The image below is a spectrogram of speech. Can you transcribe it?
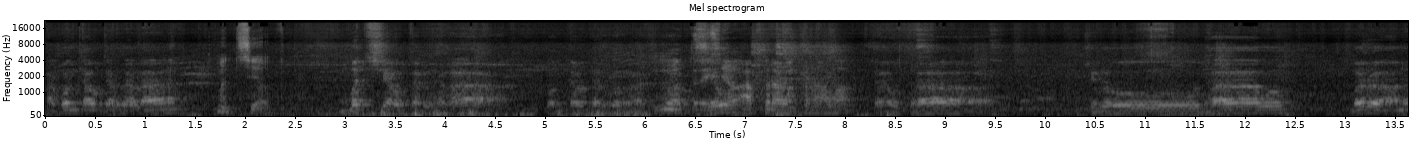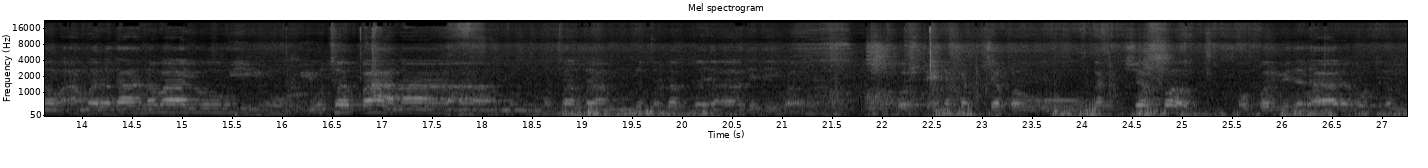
हा कोणता अवतार झाला. मत्स्य अवतार. मत्स्य अवतार झाला. कोणता अवतार झाला तो अवतार. अकरावा अकरावा. होता शिरोधाव बर अन अमरदान वायू युथ पाना मथामृत डब्दया देवा कोष्टेन कच्छप कच्छप उपरविदधार गोत्रम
